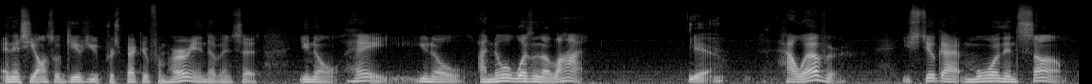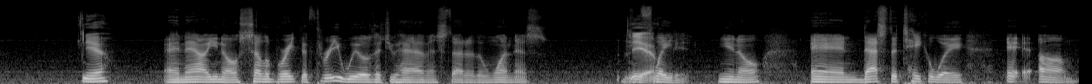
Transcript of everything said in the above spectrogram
and then she also gives you perspective from her end of it and says, "You know, hey, you know, I know it wasn't a lot. Yeah. However, you still got more than some. Yeah and now you know celebrate the three wheels that you have instead of the one that's yeah. You know and that's the takeaway. Um,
